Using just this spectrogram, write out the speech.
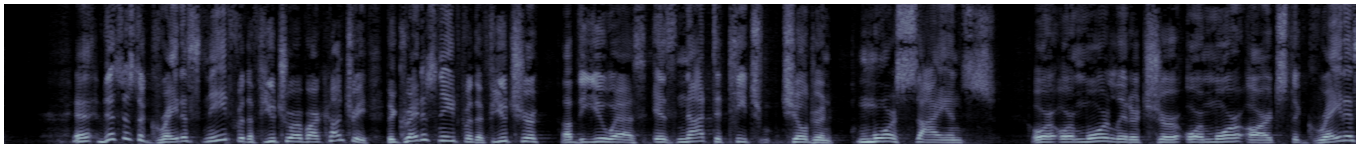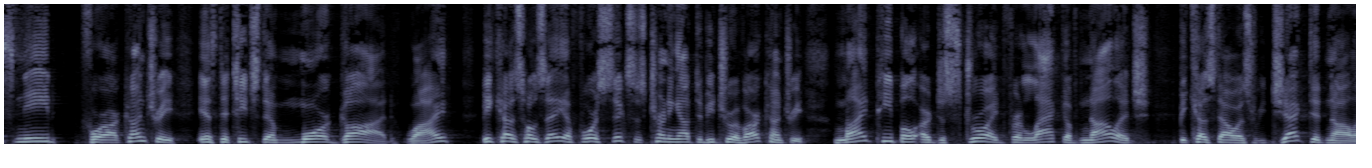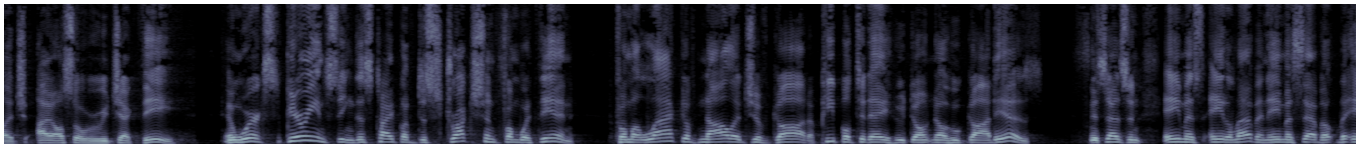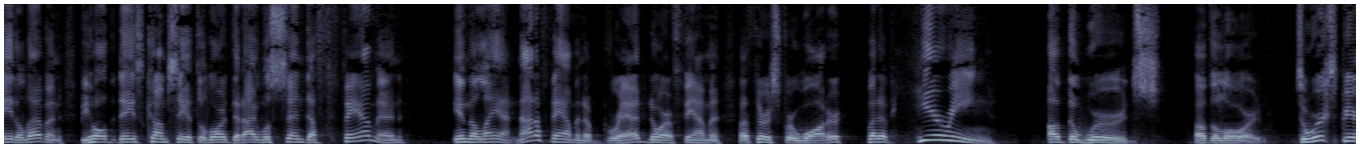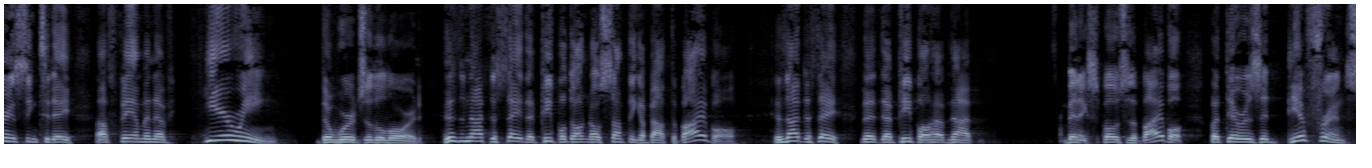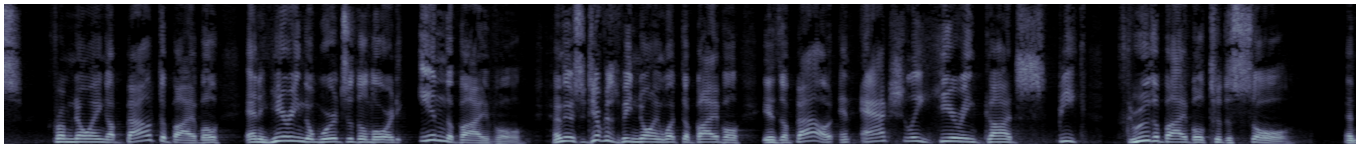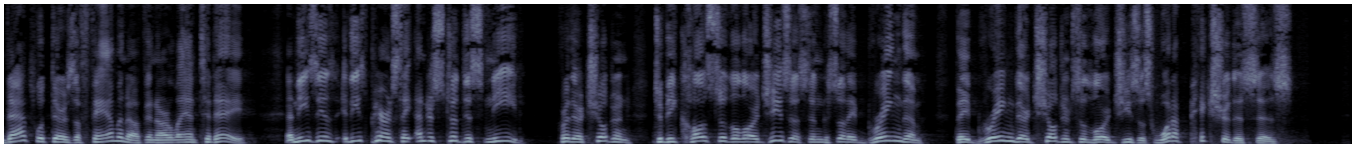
And this is the greatest need for the future of our country. The greatest need for the future of the U.S. is not to teach children more science or, or more literature or more arts. The greatest need for our country is to teach them more God. Why? because Hosea 4 6 is turning out to be true of our country. My people are destroyed for lack of knowledge. Because thou hast rejected knowledge, I also will reject thee. And we're experiencing this type of destruction from within, from a lack of knowledge of God, a people today who don't know who God is. It says in Amos 8:11, Amos 8:11, behold the days come saith the Lord that I will send a famine in the land, not a famine of bread nor a famine a thirst for water, but of hearing of the words of the Lord. So we're experiencing today a famine of hearing the words of the Lord. This is not to say that people don't know something about the Bible. It's not to say that, that people have not been exposed to the Bible, but there is a difference from knowing about the Bible and hearing the words of the Lord in the Bible. And there's a difference between knowing what the Bible is about and actually hearing God speak through the Bible to the soul. And that's what there's a famine of in our land today. And these, these parents, they understood this need for their children to be close to the Lord Jesus. And so they bring them, they bring their children to the Lord Jesus. What a picture this is.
